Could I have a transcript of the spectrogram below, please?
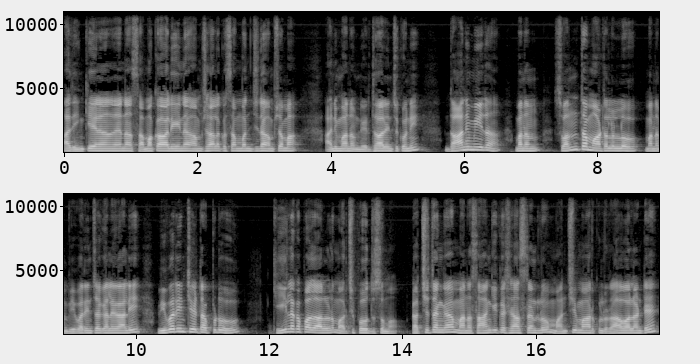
అది ఇంకేదైనా సమకాలీన అంశాలకు సంబంధించిన అంశమా అని మనం నిర్ధారించుకొని దాని మీద మనం స్వంత మాటలలో మనం వివరించగలగాలి. వివరించేటప్పుడు కీలక పదాలను మర్చిపోవద్దు సుమ. ఖచ్చితంగా మన సాంఘిక శాస్త్రంలో మంచి మార్కులు రావాలంటే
